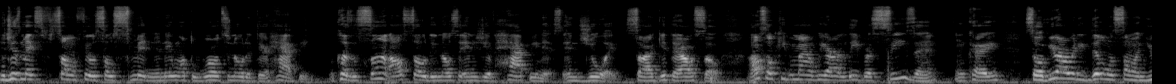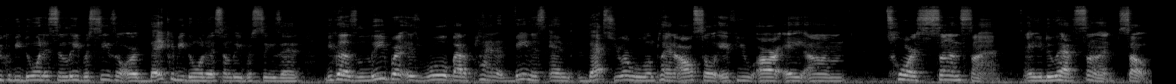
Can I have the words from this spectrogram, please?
it just makes someone feel so smitten and they want the world to know that they're happy. Because the sun also denotes the energy of happiness and joy. So I get that also. Also keep in mind we are in Libra season, okay? So if you're already dealing with someone, you could be doing this in Libra season or they could be doing this in Libra season because Libra is ruled by the planet Venus and that's your ruling planet also if you are a um Taurus sun sign and you do have sun. So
